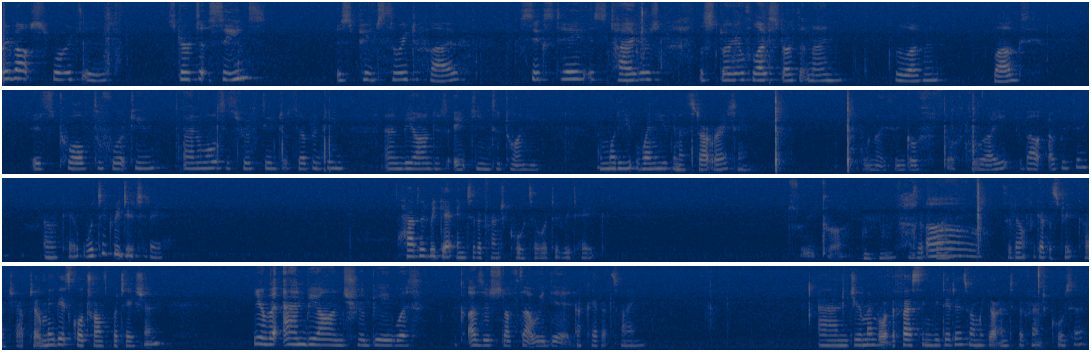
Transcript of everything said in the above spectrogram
story about sports is starts at Saints is page three to five. Six day is Tigers. The story of life starts at nine to eleven. Bugs is twelve to fourteen. Animals is fifteen to seventeen, and Beyond is eighteen to twenty. And what are you? When are you going to start writing? When I think of stuff to write about everything, Okay. What did we do today? How did we get into the French Quarter? What did we take? streetcar. Mm-hmm. Oh, So don't forget the streetcar chapter. Or maybe it's called transportation. yeah, but and Beyond should be with like other stuff that we did. Okay, that's fine. And do you remember what the first thing we did is when we got into the French Quarter?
